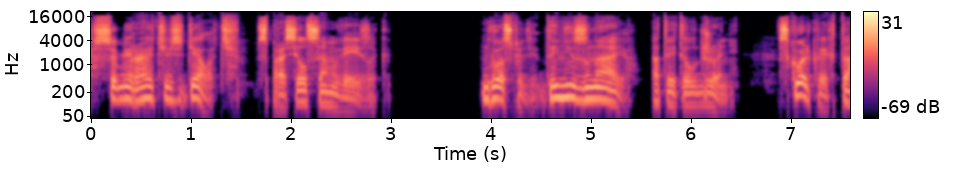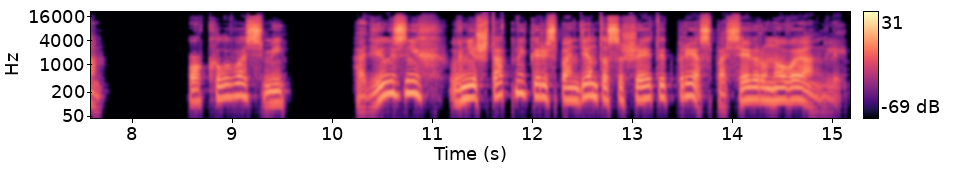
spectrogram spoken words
собираетесь делать?» — спросил Сэм Вейзек. «Господи, да не знаю», — ответил Джонни. «Сколько их там?» «Около восьми. Один из них — внештатный корреспондент Associated Press по северу Новой Англии.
